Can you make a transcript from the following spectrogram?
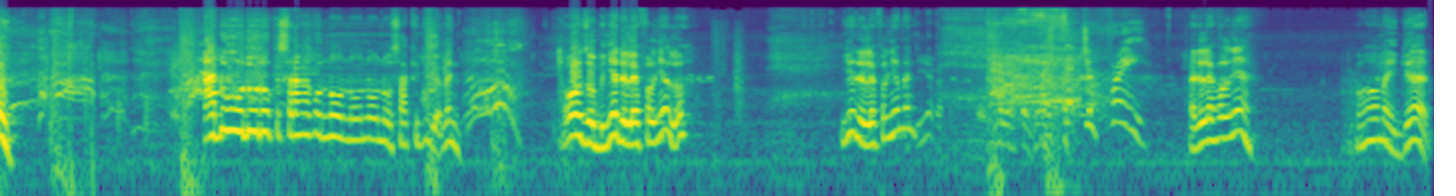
Eh. Aduh, aduh, aduh, keserang aku. No, no, no, no, sakit juga, men. Oh, zombinya ada levelnya loh. Iya, ada levelnya, men. Iya kan? I set you free. Ada levelnya. Oh my god.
